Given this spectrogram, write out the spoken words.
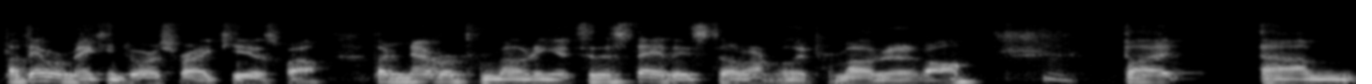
But they were making doors for IKEA as well, but never promoting it. To this day, they still don't really promote it at all. Hmm. But um,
